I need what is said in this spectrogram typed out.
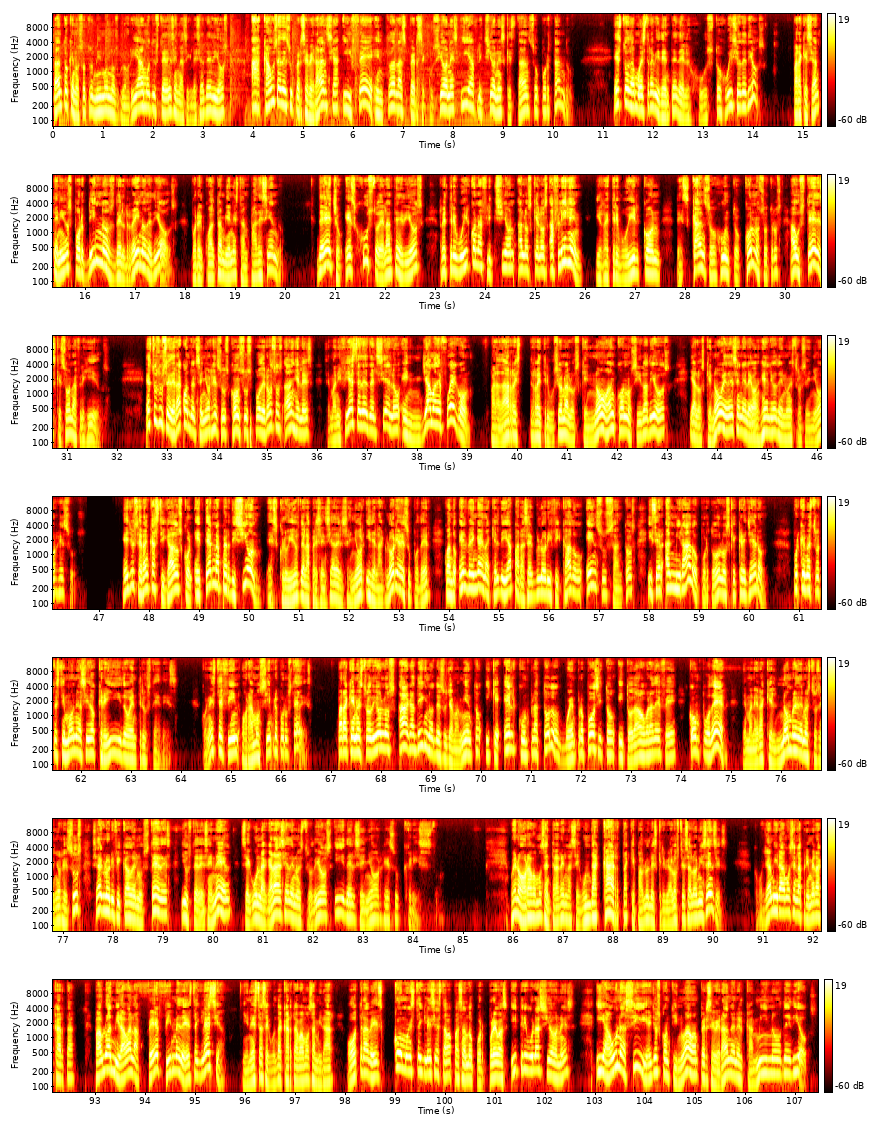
Tanto que nosotros mismos nos gloriamos de ustedes en las iglesias de Dios a causa de su perseverancia y fe en todas las persecuciones y aflicciones que están soportando. Esto da muestra evidente del justo juicio de Dios, para que sean tenidos por dignos del reino de Dios, por el cual también están padeciendo. De hecho, es justo delante de Dios retribuir con aflicción a los que los afligen, y retribuir con descanso junto con nosotros a ustedes que son afligidos. Esto sucederá cuando el Señor Jesús con sus poderosos ángeles se manifieste desde el cielo en llama de fuego para dar retribución a los que no han conocido a Dios y a los que no obedecen el Evangelio de nuestro Señor Jesús. Ellos serán castigados con eterna perdición, excluidos de la presencia del Señor y de la gloria de su poder, cuando Él venga en aquel día para ser glorificado en sus santos y ser admirado por todos los que creyeron, porque nuestro testimonio ha sido creído entre ustedes. Con este fin oramos siempre por ustedes, para que nuestro Dios los haga dignos de su llamamiento y que Él cumpla todo buen propósito y toda obra de fe con poder, de manera que el nombre de nuestro Señor Jesús sea glorificado en ustedes y ustedes en Él, según la gracia de nuestro Dios y del Señor Jesucristo. Bueno, ahora vamos a entrar en la segunda carta que Pablo le escribió a los tesalonicenses. Como ya miramos en la primera carta, Pablo admiraba la fe firme de esta iglesia, y en esta segunda carta vamos a mirar otra vez cómo esta iglesia estaba pasando por pruebas y tribulaciones, y aún así ellos continuaban perseverando en el camino de Dios.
